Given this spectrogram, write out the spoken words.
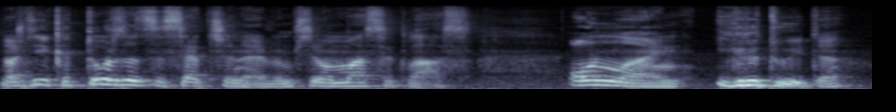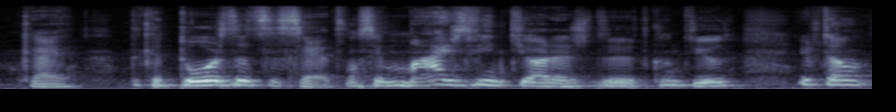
Nós, dia 14 a 17 de janeiro, vamos ter uma massa classe online e gratuita. Okay? De 14 a 17. Vão ser mais de 20 horas de, de conteúdo. E então,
